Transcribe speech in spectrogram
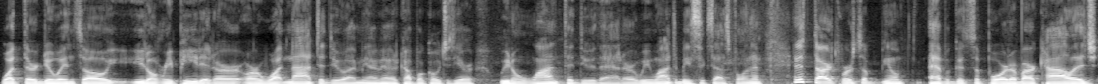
what they're doing so you don't repeat it or, or what not to do. I mean, I've had a couple coaches here, we don't want to do that or we want to be successful. And then, and it starts, we're, you know, have a good support of our college.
